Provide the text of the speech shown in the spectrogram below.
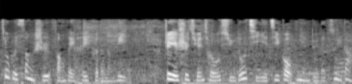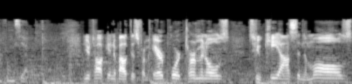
就会丧失防备黑客的能力。这也是全球许多企业机构面对的最大风险。You're talking about this from airport terminals to kiosks in the malls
